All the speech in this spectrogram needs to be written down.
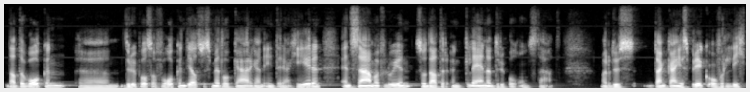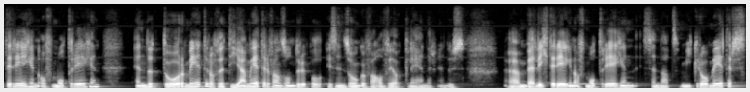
dat de wolkendruppels uh, of wolkendeeltjes met elkaar gaan interageren en samenvloeien, zodat er een kleine druppel ontstaat. Maar dus dan kan je spreken over lichte regen of motregen en de doormeter of de diameter van zo'n druppel is in zo'n geval veel kleiner. En dus Um, bij lichte regen of motregen zijn dat micrometers.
